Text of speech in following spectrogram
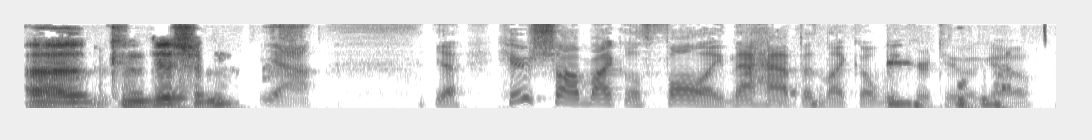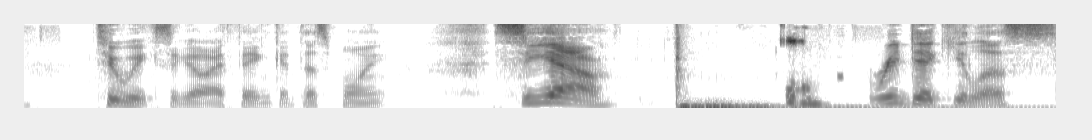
uh, condition. Yeah. Yeah. Here's Shawn Michaels falling. That happened like a week or two ago. Two weeks ago, I think, at this point. So, yeah. Ridiculous.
